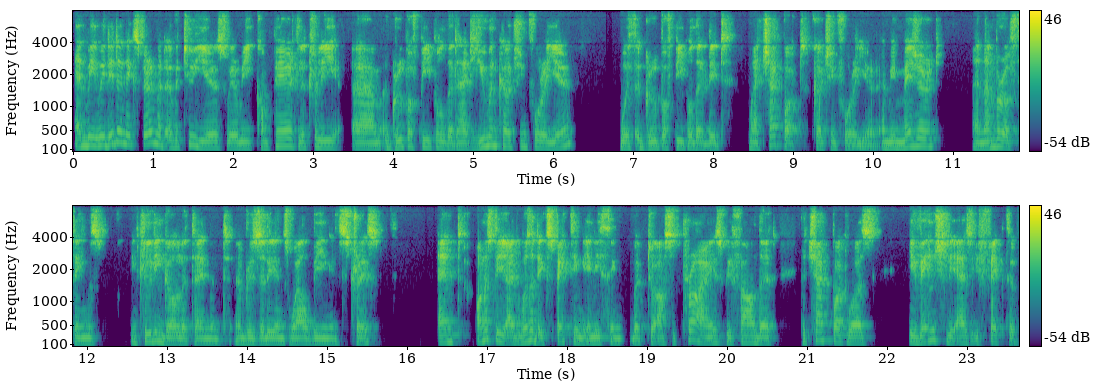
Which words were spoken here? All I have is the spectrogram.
And we, we did an experiment over two years where we compared literally um, a group of people that had human coaching for a year with a group of people that did my chatbot coaching for a year. And we measured a number of things, including goal attainment, and resilience, well being, and stress. And honestly, I wasn't expecting anything, but to our surprise, we found that the chatbot was eventually as effective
